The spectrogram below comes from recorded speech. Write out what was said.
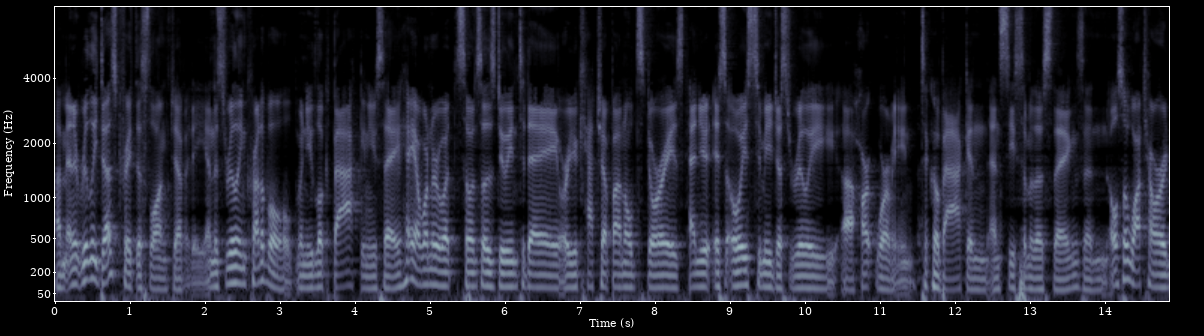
Um, and it really does create this longevity. And it's really incredible when you look back and you say, hey, I wonder what so and so is doing today, or you catch up on old stories. And you, it's always to me just really uh, heartwarming to go back and, and see some of those things and also watch how our,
